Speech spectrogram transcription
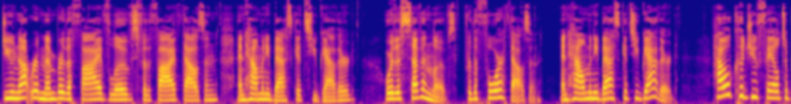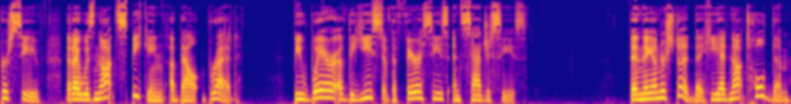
Do you not remember the five loaves for the five thousand, and how many baskets you gathered? Or the seven loaves for the four thousand, and how many baskets you gathered? How could you fail to perceive that I was not speaking about bread? Beware of the yeast of the Pharisees and Sadducees. Then they understood that he had not told them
